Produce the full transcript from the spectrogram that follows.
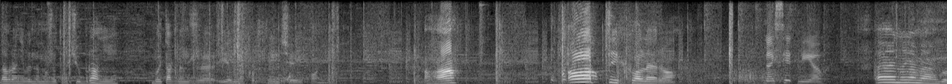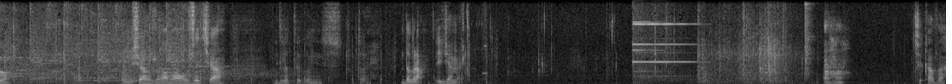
Dobra, nie będę może tracił broni, bo i tak wiem, że jedno kopnięcie i po nim. Aha. O ty cholero. Nice hit, Neo. E, no ja miałem go. Bo myślałem, że ma mało życia. I dlatego nic tutaj. Dobra, idziemy. Aha. Ciekawe.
